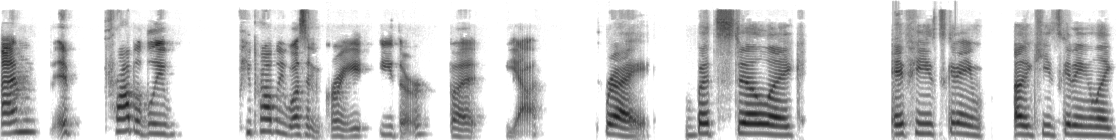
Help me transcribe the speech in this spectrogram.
I'm it probably he probably wasn't great either, but yeah. Right. But still like if he's getting like he's getting like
